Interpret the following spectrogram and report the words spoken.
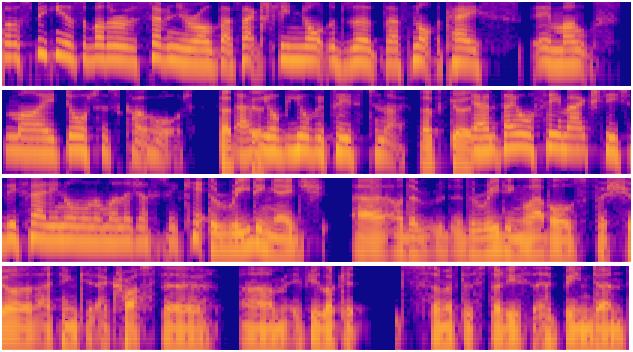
Well, speaking as the mother of a seven-year-old, that's actually not observed. That's not the case amongst my daughter's cohort. That's Uh, good. You'll you'll be pleased to know. That's good. Yeah, they all seem actually to be fairly normal and well-adjusted kids. The reading age uh, or the the reading levels for sure. I think across the um, if you look at some of the studies that have been done,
